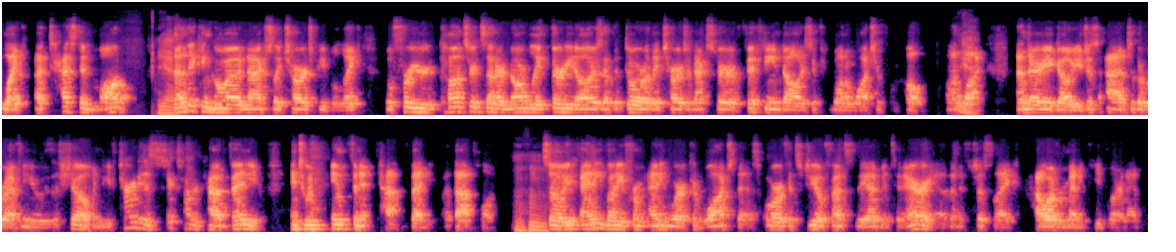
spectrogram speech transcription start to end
like a tested model, yeah, then they can go out and actually charge people. Like well, for your concerts that are normally thirty dollars at the door, they charge an extra fifteen dollars if you want to watch it from home online. And there you go. You just add to the revenue of the show, and you've turned his six hundred cap venue into an infinite cap venue at that point. Mhm. So anybody from anywhere could watch this, or if it's geofenced to the Edmonton area, then it's just like however many people are in Edmonton.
